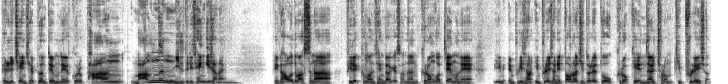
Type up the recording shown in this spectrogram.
value chain 재편 때문에 그걸 방 막는 일들이 생기잖아요. 그러니까 하워드 막스나 빌 애크먼 생각에서는 그런 것 때문에 이 인플레이션, 인플레이션이 떨어지더라도 그렇게 옛날처럼 디플레이션으로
